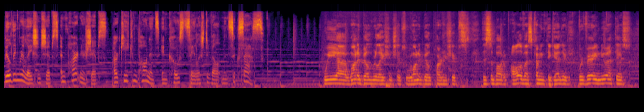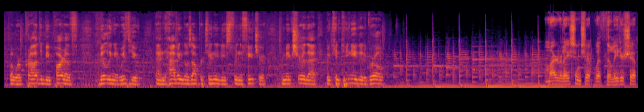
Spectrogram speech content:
Building relationships and partnerships are key components in Coast Salish development success. We uh, want to build relationships, we want to build partnerships. This is about all of us coming together. We're very new at this, but we're proud to be part of building it with you and having those opportunities for in the future to make sure that we continue to grow. My relationship with the leadership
